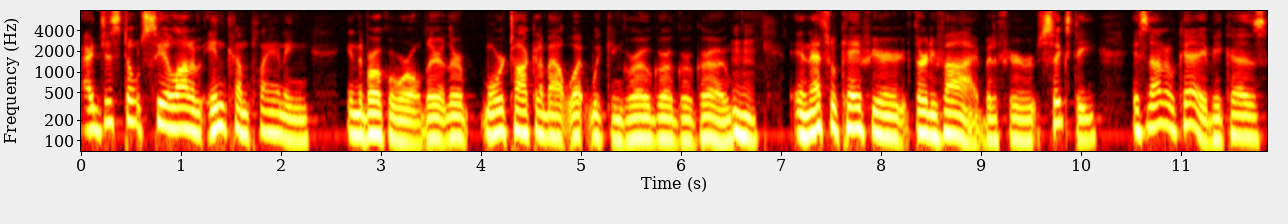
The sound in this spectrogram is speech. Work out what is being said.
I just don't see a lot of income planning in the broker world. They're they're more talking about what we can grow, grow, grow, grow, mm-hmm. and that's okay if you're 35. But if you're 60, it's not okay because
